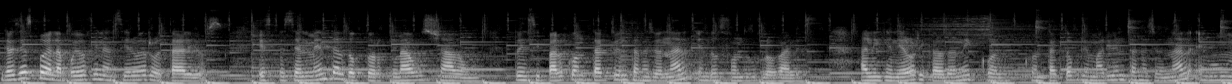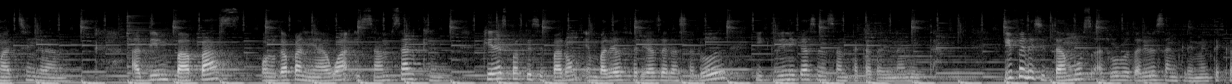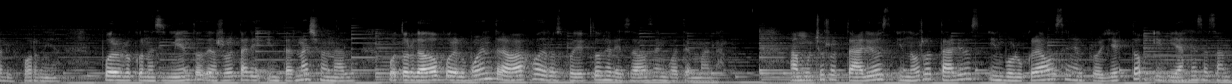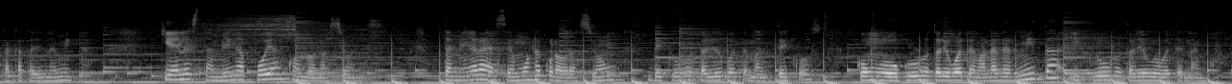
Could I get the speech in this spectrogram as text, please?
Gracias por el apoyo financiero de Rotarios, especialmente al Dr. Klaus Schadon, principal contacto internacional en los fondos globales, al ingeniero Ricardo Nicol, contacto primario internacional en un Matching Grant, a Dean Papas, Olga Paniagua y Sam Salkin, quienes participaron en varias ferias de la salud y clínicas en Santa Catarina Mita. Y felicitamos al Club Rotario de San Clemente, California, por el reconocimiento de Rotary International otorgado por el buen trabajo de los proyectos realizados en Guatemala. A muchos rotarios y no rotarios involucrados en el proyecto y viajes a Santa Catarina Mita, quienes también apoyan con donaciones. También agradecemos la colaboración de Club Rotarios Guatemaltecos como Club Rotario Guatemala La Ermita y Club Rotario Huehuetenango.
